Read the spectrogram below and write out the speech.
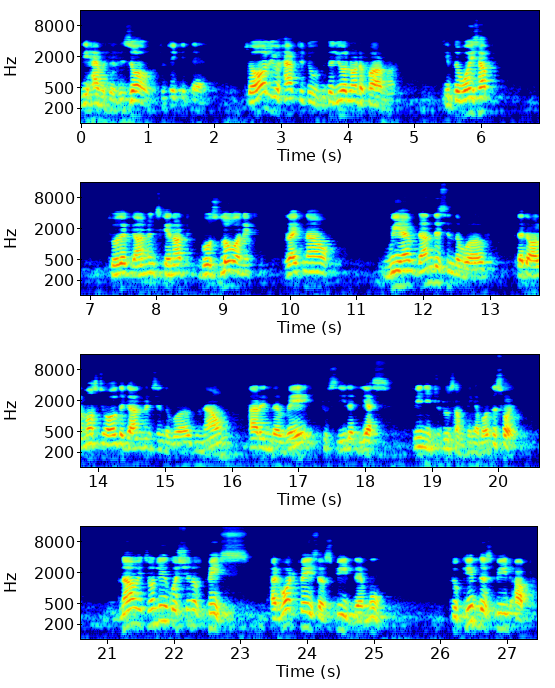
we have the resolve to take it there. So all you have to do, because you are not a farmer, keep the voice up so that governments cannot go slow on it. Right now, we have done this in the world, that almost all the governments in the world now are in the way to see that yes, we need to do something about the soil. Now it's only a question of pace, at what pace or speed they move. To keep the speed up,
